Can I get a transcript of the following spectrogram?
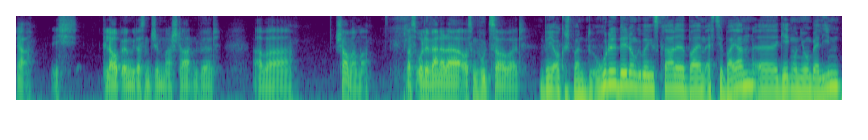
ja, ich glaube irgendwie, dass ein Gym mal starten wird. Aber schauen wir mal, was Ole Werner da aus dem Hut zaubert. Bin ich auch gespannt. Rudelbildung übrigens gerade beim FC Bayern äh, gegen Union Berlin.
